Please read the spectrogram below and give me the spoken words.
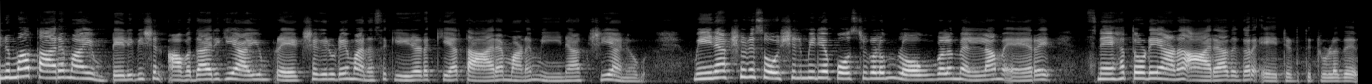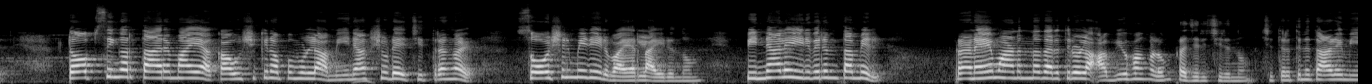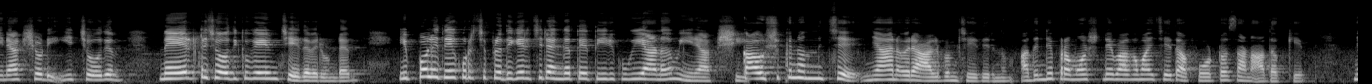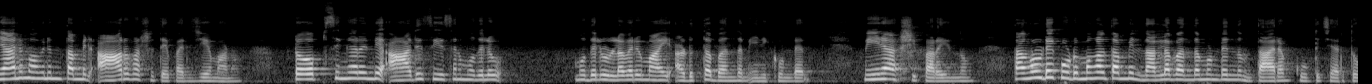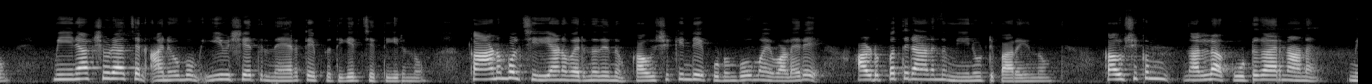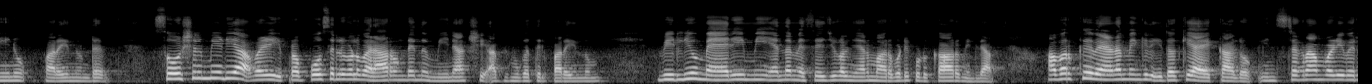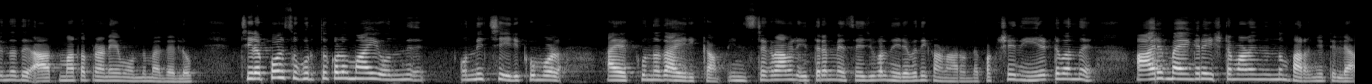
Cinema താരമായും television അവതാരികയായും പ്രേക്ഷകരുടെ മനസ്സ് കീഴടക്കിയ താരമാണ് മീനാക്ഷി അനൂപ്. മീനാക്ഷിയുടെ സോഷ്യൽ മീഡിയ പോസ്റ്റുകളും വ്ലോഗുകളുമെല്ലാം ഏറെ സ്നേഹത്തോടെയാണ് ആരാധകർ ഏറ്റെടുത്തിട്ടുള്ളത്. ടോപ്പ് സിംഗർ താരമായ കൗശിക്കിനൊപ്പമുള്ള മീനാക്ഷിയുടെ ചിത്രങ്ങൾ സോഷ്യൽ മീഡിയയിൽ വൈറലായിരുന്നു. പിന്നാലെ ഇരുവരും തമ്മിൽ പ്രണയമാണെന്ന തരത്തിലുള്ള അഭ്യൂഹങ്ങളും പ്രചരിച്ചിരുന്നു. ചിത്രത്തിന് താഴെ മീനാക്ഷിയോട് ഈ ചോദ്യം നേരിട്ട് ചോദിക്കുകയും ചെയ്തവരുണ്ട്. ഇപ്പോൾ ഇതേക്കുറിച്ച് പ്രതികരിച്ച് രംഗത്തെത്തിയിരിക്കുകയാണ് മീനാക്ഷി. കൗശിക്കിനൊന്നിച്ച് ഞാൻ ഒരു ആൽബം ചെയ്തിരുന്നു. അതിന്റെ പ്രൊമോഷന്റെ ഭാഗമായി ചെയ്ത ഫോട്ടോസാണ് അതൊക്കെ. ഞാനും അവനും തമ്മിൽ ആറു വർഷത്തെ പരിചയമാണ്. ടോപ്പ് സിംഗറിന്റെ ആദ്യ സീസൺ മുതൽ മുതലുള്ളവരുമായി അടുത്ത ബന്ധം എനിക്കുണ്ട്. മീനാക്ഷി പറയുന്നു തങ്ങളുടെ കുടുംബങ്ങൾ തമ്മിൽ നല്ല ബന്ധമുണ്ടെന്നും താരം കൂട്ടിച്ചേർത്തു. മീനാക്ഷിയുടെ അച്ഛൻ അനൂപും ഈ വിഷയത്തിൽ നേരത്തെ പ്രതികരിച്ചെത്തിയിരുന്നു. കാണുമ്പോൾ ചിരിയാണ് വരുന്നതെന്നും കൗശിക്കിന്റെ കുടുംബവുമായി വളരെ അടുപ്പത്തിലാണെന്നും മീനൂട്ടി പറയുന്നു. കൗശിക്കും നല്ല കൂട്ടുകാരനാണ് മീനു പറയുന്നുണ്ട്. സോഷ്യൽ മീഡിയ വഴി പ്രപ്പോസലുകൾ വരാറുണ്ടെന്നും മീനാക്ഷി അഭിമുഖത്തിൽ പറയുന്നു. വിൽ യു മാരി മീ എന്ന മെസ്സേജുകൾ ഞാൻ മറുപടി കൊടുക്കാറുമില്ല. അവർക്ക് വേണമെങ്കിൽ ഇതൊക്കെ അയക്കാലോ. ഇൻസ്റ്റഗ്രാം വഴി വരുന്നത് ആത്മാർത്ഥ പ്രണയം ഒന്നുമല്ലല്ലോ. ചിലപ്പോൾ സുഹൃത്തുക്കളുമായി ഒന്ന് ഒന്നിച്ച് ഇരിക്കുമ്പോൾ അയക്കുന്നതായിരിക്കാം. ഇൻസ്റ്റഗ്രാമിൽ ഇത്തരം മെസ്സേജുകൾ നിരവധി കാണാറുണ്ട്. പക്ഷേ നേരിട്ട് വന്ന് ആരും ഭയങ്കര ഇഷ്ടമാണെന്നൊന്നും പറഞ്ഞിട്ടില്ല.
